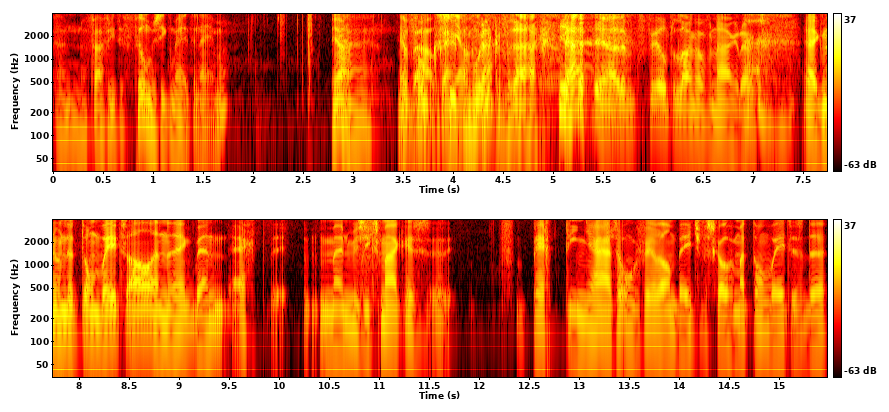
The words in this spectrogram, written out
een favoriete filmmuziek mee te nemen. ja Eh, dat vond ik ook een super moeilijke vraag. Ja? ja, daar heb ik veel te lang over nagedacht. Ja, ik noemde Tom Waits al. En ik ben echt... Mijn muzieksmaak is per tien jaar zo ongeveer wel een beetje verschoven. Maar Tom Waits is de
